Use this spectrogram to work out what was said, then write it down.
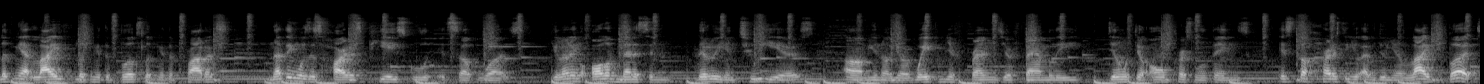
looking at life, looking at the books, looking at the products, nothing was as hard as PA school itself was. You're learning all of medicine literally in two years. Um, you know, you're away from your friends, your family, dealing with your own personal things. It's the hardest thing you'll ever do in your life, but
